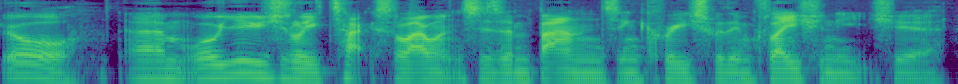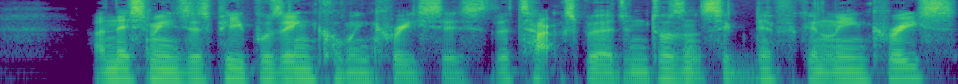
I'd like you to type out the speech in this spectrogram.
Sure. Um, well, usually tax allowances and bands increase with inflation each year, and this means as people's income increases, the tax burden doesn't significantly increase.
